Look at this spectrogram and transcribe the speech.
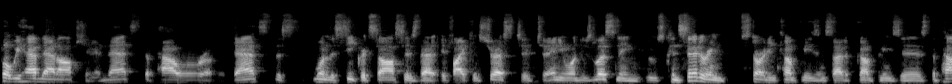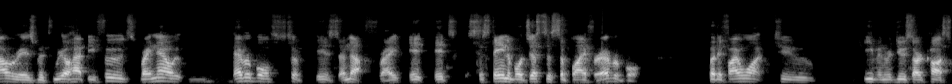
but we have that option, and that's the power of it. That's the one of the secret sauces that if I can stress to to anyone who's listening, who's considering starting companies inside of companies, is the power is with Real Happy Foods. Right now, Everbowl is enough, right? It, it's sustainable just to supply for Everbowl. But if I want to even reduce our costs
